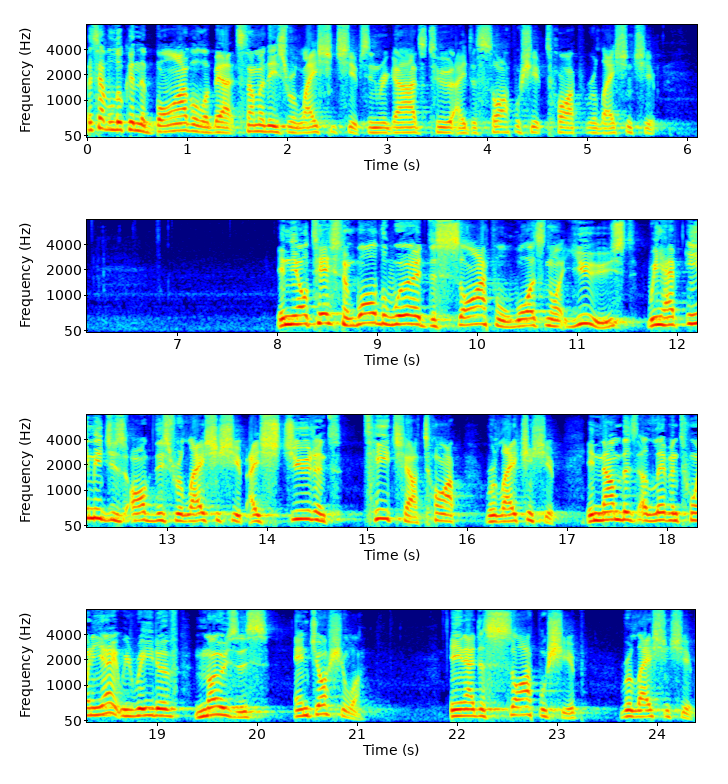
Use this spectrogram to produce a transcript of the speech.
Let's have a look in the Bible about some of these relationships in regards to a discipleship type relationship. In the Old Testament, while the word disciple was not used, we have images of this relationship, a student teacher type relationship. In Numbers 11:28, we read of Moses and Joshua in a discipleship relationship.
